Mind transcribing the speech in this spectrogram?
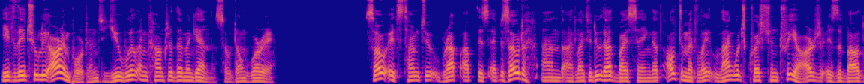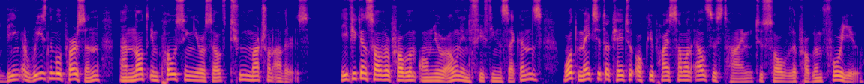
If they truly are important, you will encounter them again, so don't worry. So it's time to wrap up this episode, and I'd like to do that by saying that ultimately, language question triage is about being a reasonable person and not imposing yourself too much on others. If you can solve a problem on your own in 15 seconds, what makes it okay to occupy someone else's time to solve the problem for you?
